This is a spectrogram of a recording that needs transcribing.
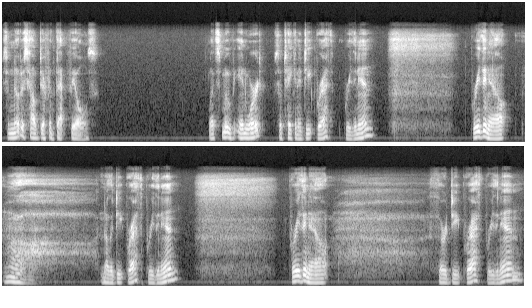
So notice how different that feels. Let's move inward. So taking a deep breath, breathing in, breathing out. Another deep breath, breathing in, breathing out. Third deep breath, breathing in,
